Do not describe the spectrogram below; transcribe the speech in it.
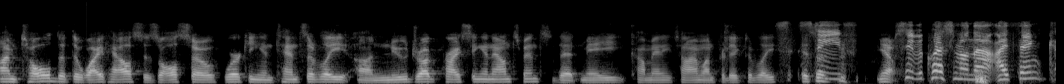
I'm told that the White House is also working intensively on new drug pricing announcements that may come anytime unpredictably. Steve, a, yeah. Steve, a question on that. I think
